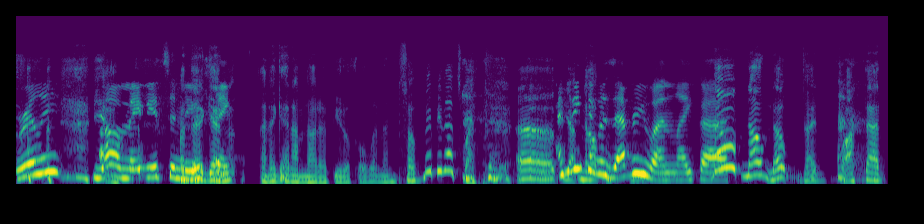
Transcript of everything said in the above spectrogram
really, yeah. Oh, maybe it's a new again, thing. And again, I'm not a beautiful woman, so maybe that's why. Uh, I yeah, think no. it was everyone. Like uh, no, no, no. I walked that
